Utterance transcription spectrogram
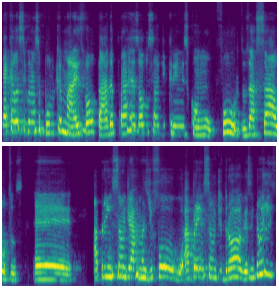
É aquela segurança pública mais voltada para a resolução de crimes como furtos, assaltos, é, apreensão de armas de fogo, apreensão de drogas. Então, eles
